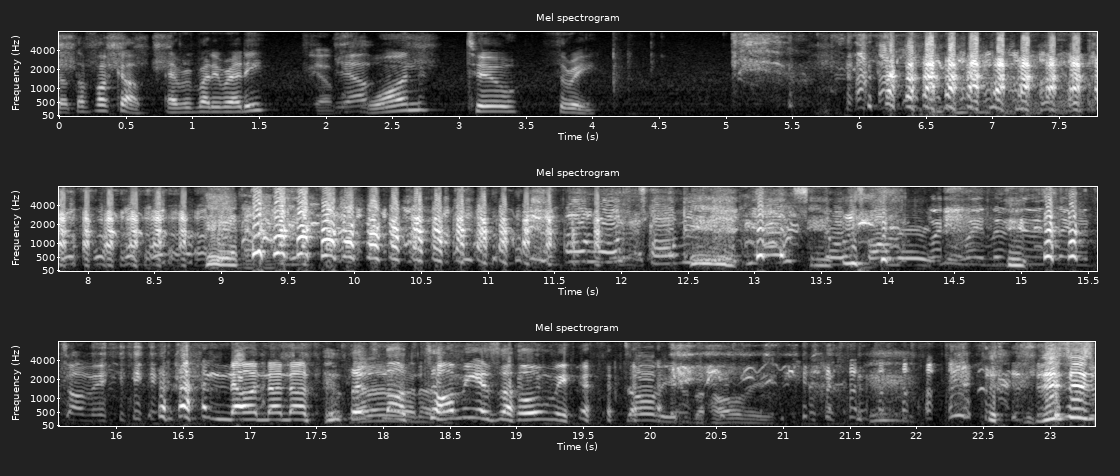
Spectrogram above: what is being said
Shut the fuck up. Everybody ready? Yep. One, two, three. Wait, wait, let's do the same with Tommy. no, no, no. Let's no, not. no. Tommy is a homie. Tommy is the homie. this is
